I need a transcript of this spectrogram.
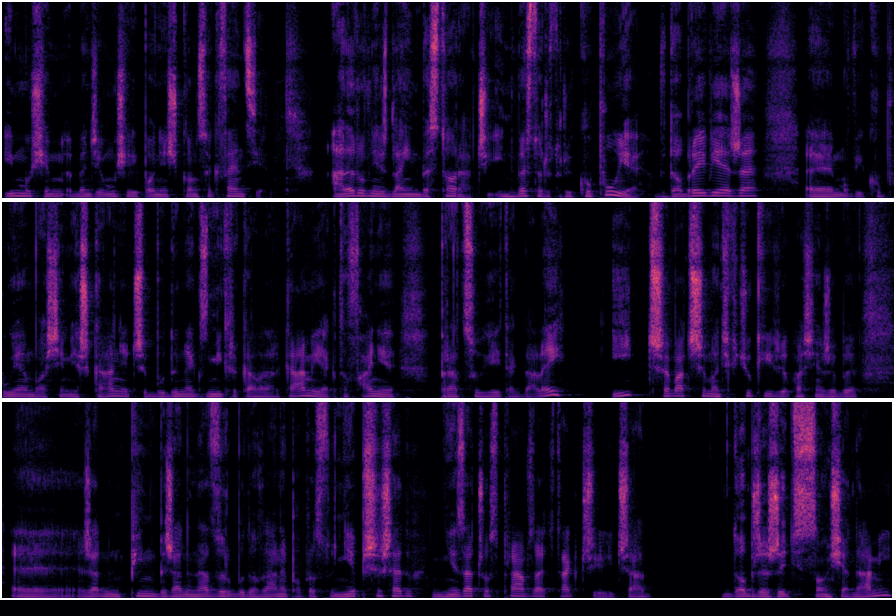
i musimy, będziemy musieli ponieść konsekwencje. Ale również również dla inwestora, czyli inwestor, który kupuje w dobrej wierze, mówi kupuję właśnie mieszkanie czy budynek z mikrokawalerkami, jak to fajnie pracuje i tak dalej. I trzeba trzymać kciuki, że właśnie, żeby żaden PIN, by żaden nadzór budowlany po prostu nie przyszedł, nie zaczął sprawdzać, tak? Czyli trzeba dobrze żyć z sąsiadami,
